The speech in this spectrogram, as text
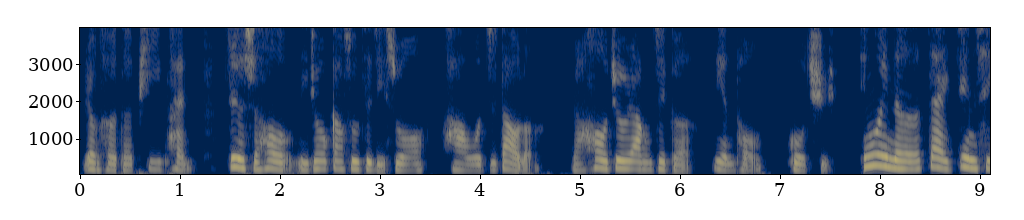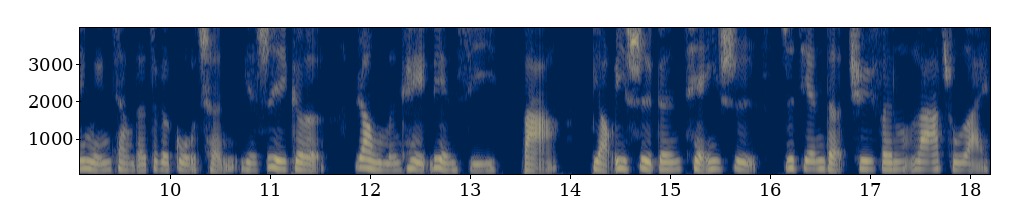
任何的批判。这个时候你就告诉自己说：“好，我知道了。”然后就让这个念头过去。因为呢，在静心冥想的这个过程，也是一个让我们可以练习把表意识跟潜意识。之间的区分拉出来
